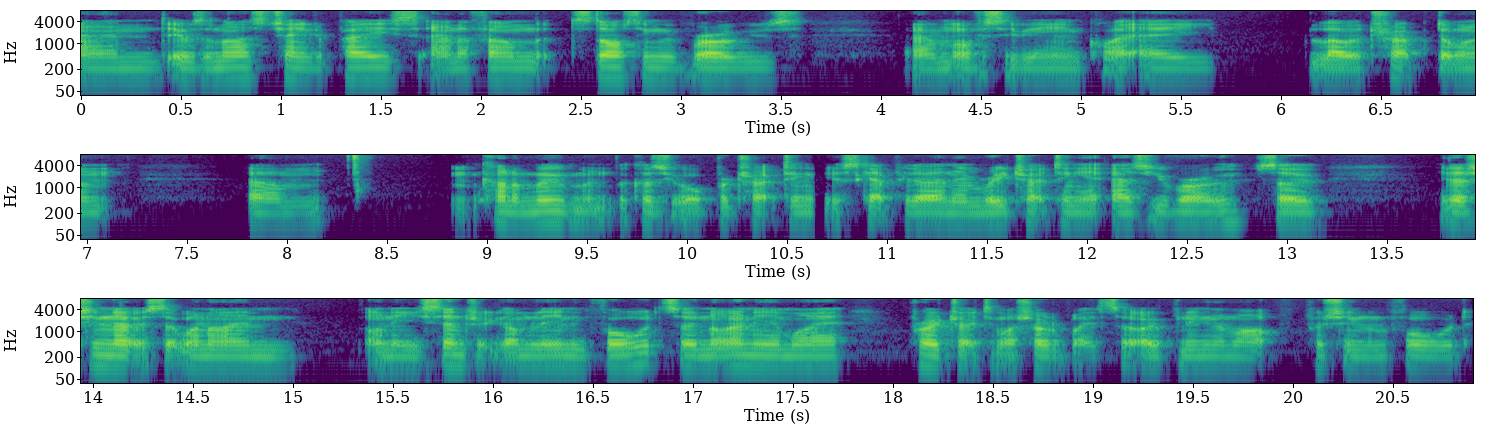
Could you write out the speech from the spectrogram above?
and it was a nice change of pace. And I found that starting with rows, um, obviously being quite a lower trap dominant um, kind of movement because you're protracting your scapula and then retracting it as you row. So you'll actually notice that when I'm on eccentric, I'm leaning forward. So not only am I protracting my shoulder blades, so opening them up, pushing them forward,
